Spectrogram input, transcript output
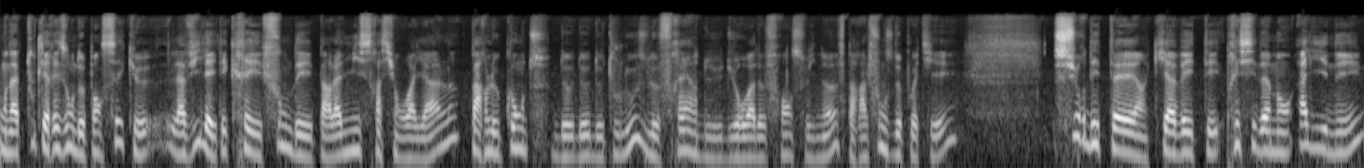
On a toutes les raisons de penser que la ville a été créée, fondée par l'administration royale, par le comte de, Toulouse, le frère du, roi de France Louis IX, par Alphonse de Poitiers sur des terres qui avaient été précédemment aliénées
